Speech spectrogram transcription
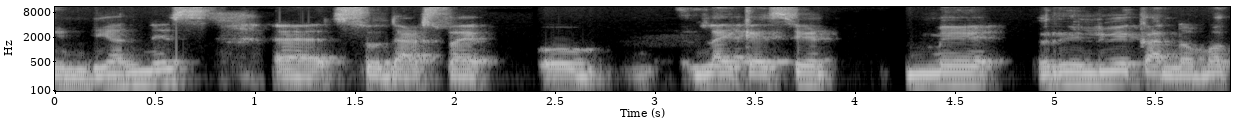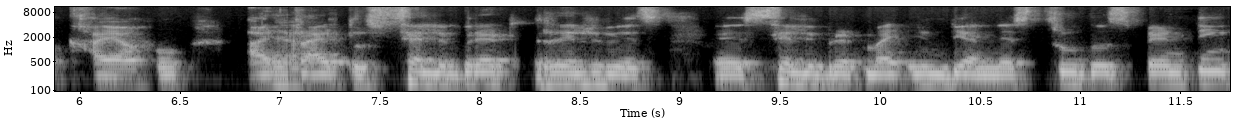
Indianness. Uh, so that's why, um, like I said, मैं रेलवे का नमक खाया हूँ आई ट्राई टू सेलिब्रेट रेलवेज सेलिब्रेट माई इंडियननेस थ्रू दोज पेंटिंग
